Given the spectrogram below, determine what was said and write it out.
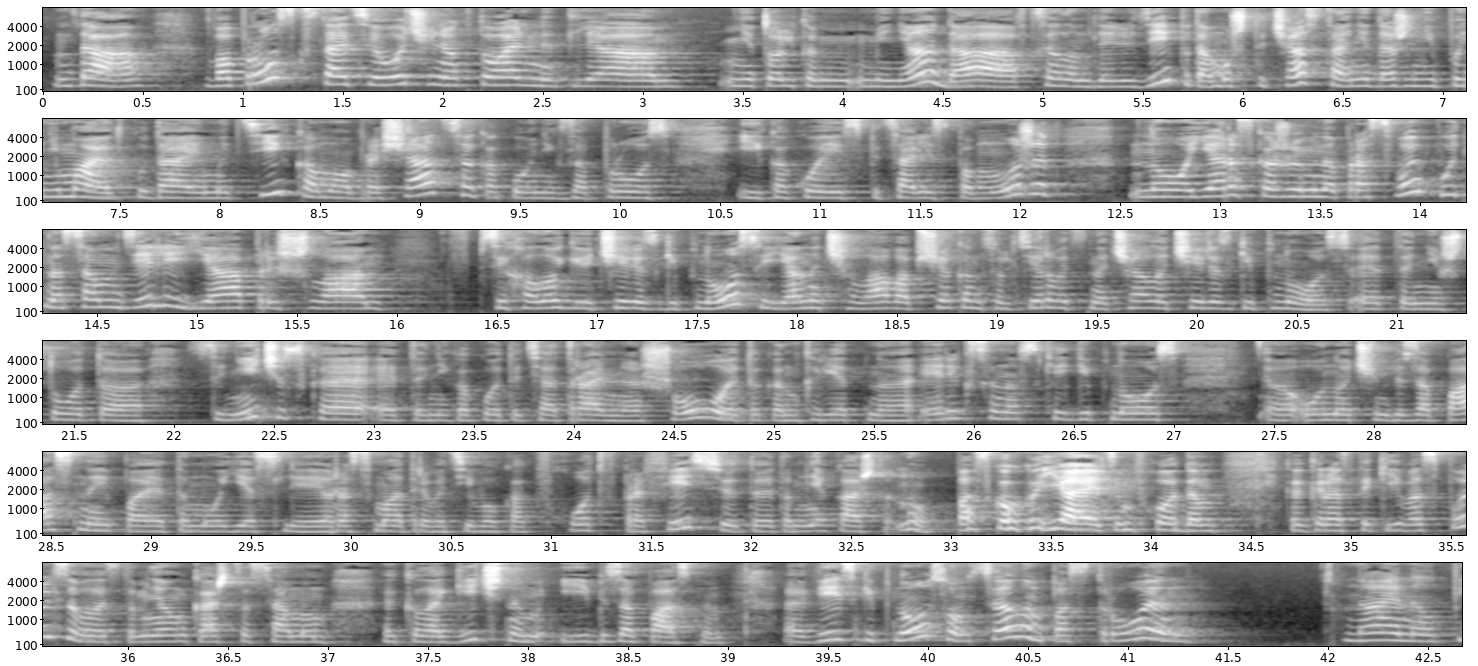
Да, вопрос, кстати, очень актуальный для не только меня, да, а в целом для людей, потому что часто они даже не понимают, куда им идти, кому обращаться, какой у них запрос и какой специалист поможет. Но я расскажу именно про свой путь. На самом деле я пришла психологию через гипноз, и я начала вообще консультировать сначала через гипноз. Это не что-то сценическое, это не какое-то театральное шоу, это конкретно эриксоновский гипноз, э, он очень безопасный, поэтому если рассматривать его как вход в профессию, то это мне кажется, ну, поскольку я этим входом как раз-таки воспользовалась, то мне он кажется самым экологичным и безопасным. Э, весь гипноз, он в целом построен на НЛП,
